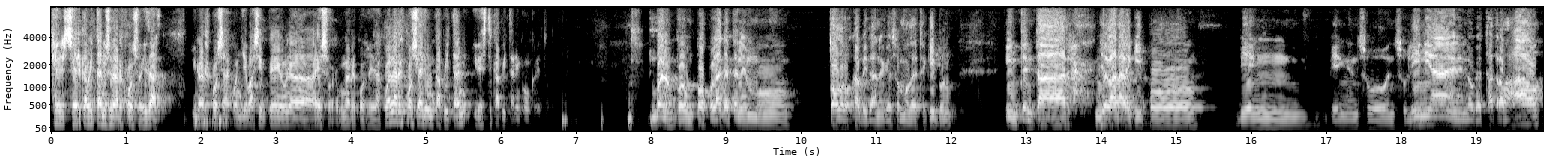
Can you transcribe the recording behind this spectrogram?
que ser capitán es una responsabilidad y una responsabilidad conlleva siempre una, eso, una responsabilidad. ¿Cuál es la responsabilidad de un capitán y de este capitán en concreto? Bueno, pues un poco la que tenemos todos los capitanes que somos de este equipo, ¿no? Intentar llevar al equipo bien, bien en, su, en su línea, en lo que está trabajado,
